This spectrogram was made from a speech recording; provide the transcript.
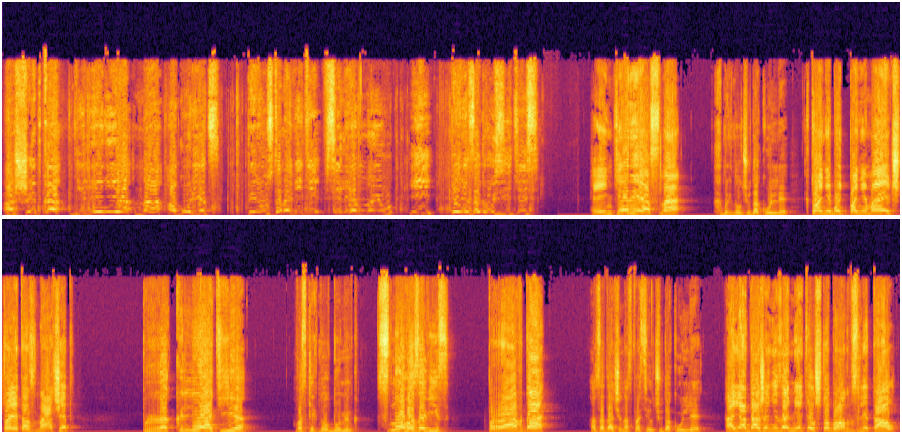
Ошибка деления на огурец. Переустановите вселенную и перезагрузитесь. Интересно, хмыкнул чудакулли. Кто-нибудь понимает, что это значит? Проклятье! воскликнул Думинг. Снова завис!» «Правда?» – озадаченно спросил чудакулли. «А я даже не заметил, чтобы он взлетал!»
